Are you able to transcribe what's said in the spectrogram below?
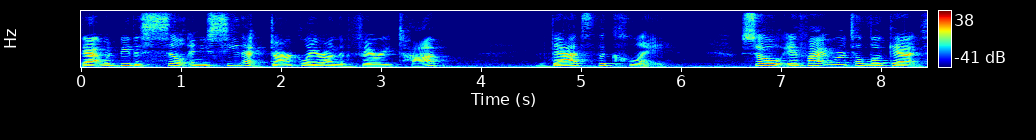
That would be the silt. And you see that dark layer on the very top? That's the clay. So if I were to look at,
